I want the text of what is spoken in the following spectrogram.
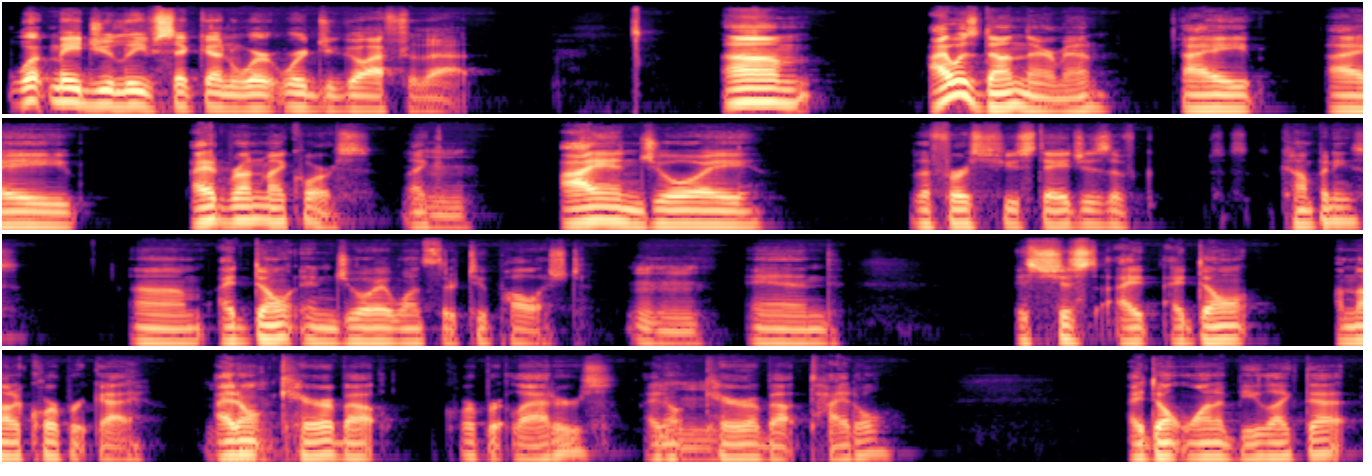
what made you leave Sitka and where where'd you go after that? Um, I was done there, man. I I I had run my course. Like I enjoy the first few stages of companies. Um, I don't enjoy once they're too polished, Mm-hmm. and it's just I I don't I'm not a corporate guy. I don't care about corporate ladders. I don't care about title. I don't want to be like that.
